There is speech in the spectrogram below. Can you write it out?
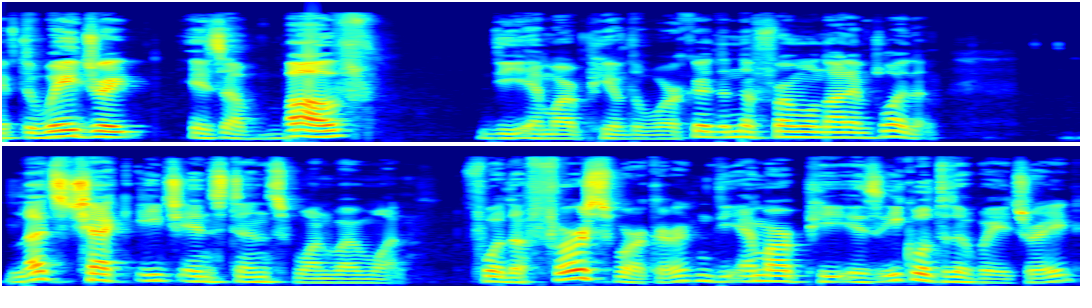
If the wage rate is above the MRP of the worker, then the firm will not employ them. Let's check each instance one by one. For the first worker, the MRP is equal to the wage rate,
